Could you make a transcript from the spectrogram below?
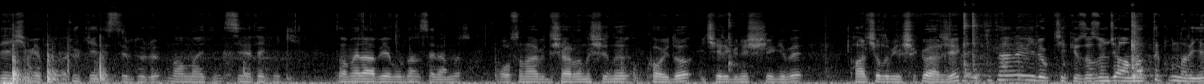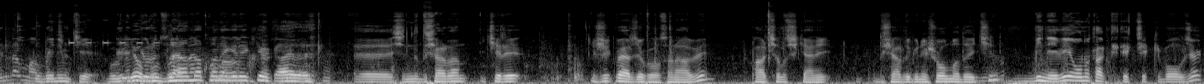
değişim yapıyorlar. Türkiye distribütörü Nonlight'in Sineteknik. Tamer abiye buradan selamlar. Oğuzhan abi dışarıdan ışığını koydu. İçeri güneş ışığı gibi parçalı bir ışık verecek. İki tane vlog çekiyoruz. Az önce anlattık bunları yeniden mi Bu benimki. Bu, Benim yok, bu- bunu görüntülerden anlatmana konu gerek yok. Aynen. Ee, şimdi dışarıdan içeri ışık verecek Oğuzhan abi. Parçalı ışık yani dışarıda güneş olmadığı için bir nevi onu taklit edecek gibi olacak.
